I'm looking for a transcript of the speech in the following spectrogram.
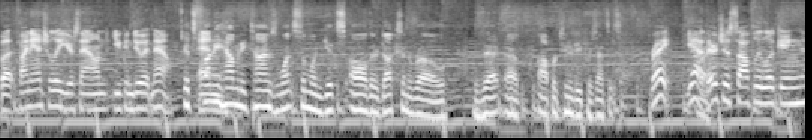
but financially, you're sound. You can do it now. It's And- funny how many times once someone gets all their ducks in a row, that uh, opportunity presents itself. Right. Yeah, Right. they're just softly looking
